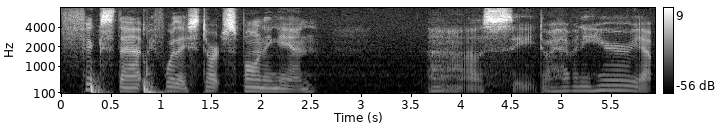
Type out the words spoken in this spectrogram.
fix that before they start spawning in. Uh, let's see, do I have any here? Yep.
